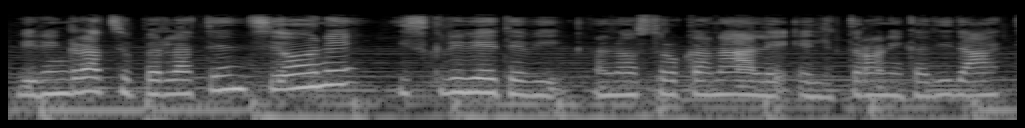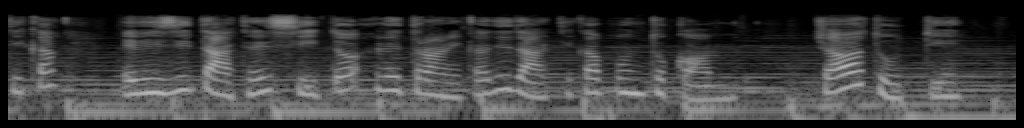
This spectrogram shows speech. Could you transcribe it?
Vi ringrazio per l'attenzione, iscrivetevi al nostro canale Elettronica Didattica e visitate il sito elettronicadidattica.com. Ciao a tutti!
